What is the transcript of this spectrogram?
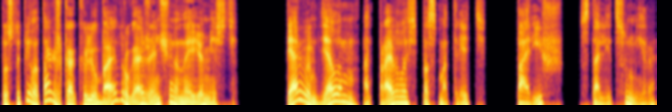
поступила так же, как любая другая женщина на ее месте. Первым делом отправилась посмотреть Париж, столицу мира,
